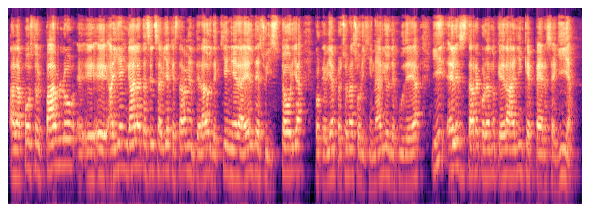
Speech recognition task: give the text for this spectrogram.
al apóstol Pablo, eh, eh, eh, ahí en Gálatas él sabía que estaban enterados de quién era él, de su historia, porque habían personas originarios de Judea, y él les está recordando que era alguien que perseguía,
